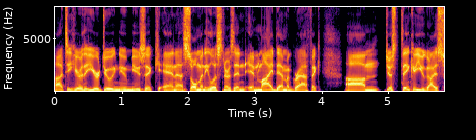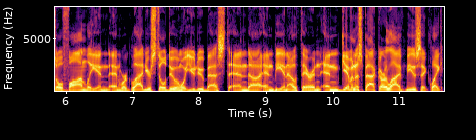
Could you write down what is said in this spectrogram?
uh, to hear that you're doing new music and so many listeners in, in my demographic um, just think of you guys so fondly. And, and we're glad you're still doing what you do best and and being out there and, and giving us back our live music. Like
